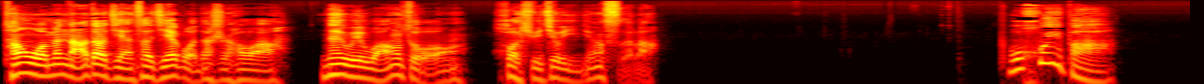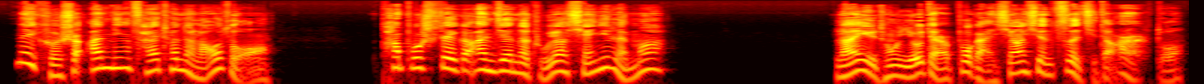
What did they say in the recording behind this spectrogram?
等我们拿到检测结果的时候啊，那位王总或许就已经死了。不会吧？那可是安宁财团的老总，他不是这个案件的主要嫌疑人吗？蓝雨桐有点不敢相信自己的耳朵。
